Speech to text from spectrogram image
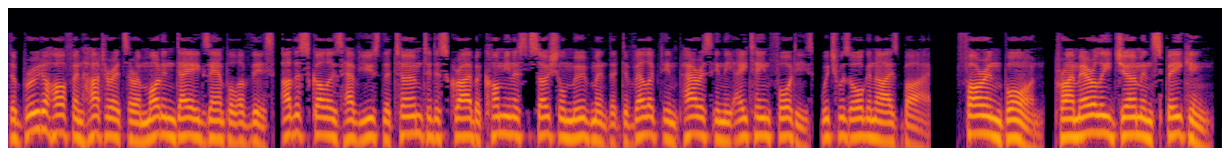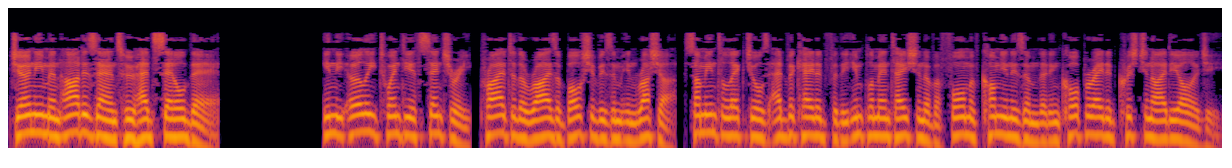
The Bruderhof and Hutterites are a modern-day example of this. Other scholars have used the term to describe a communist social movement that developed in Paris in the 1840s, which was organized by foreign-born, primarily German-speaking, journeyman artisans who had settled there. In the early 20th century, prior to the rise of Bolshevism in Russia, some intellectuals advocated for the implementation of a form of communism that incorporated Christian ideology,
